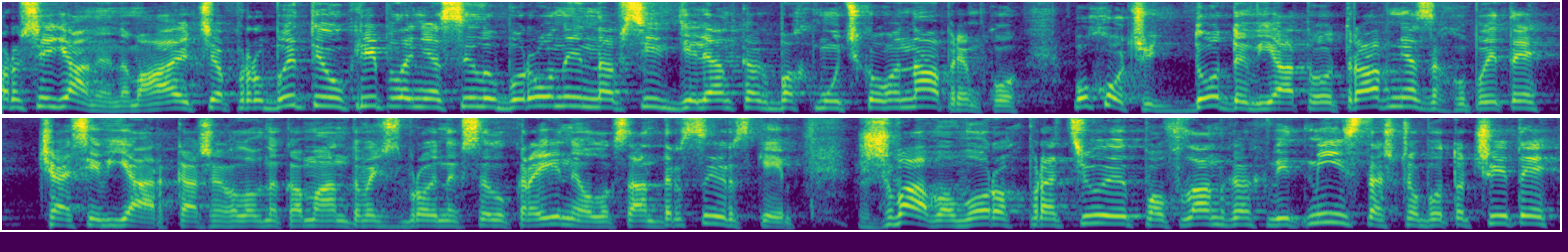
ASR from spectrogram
Росіяни намагаються пробити укріплення сил оборони на всіх ділянках Бахмутського напрямку, бо хочуть до 9 травня захопити часів яр, каже головнокомандувач збройних сил України Олександр Сирський. Жваво ворог працює по флангах від міста, щоб оточити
